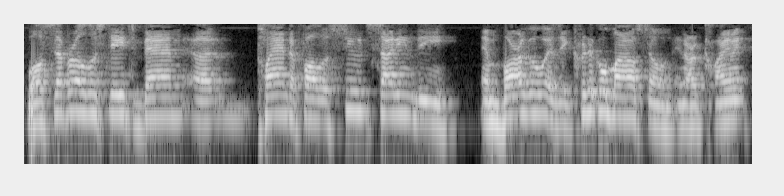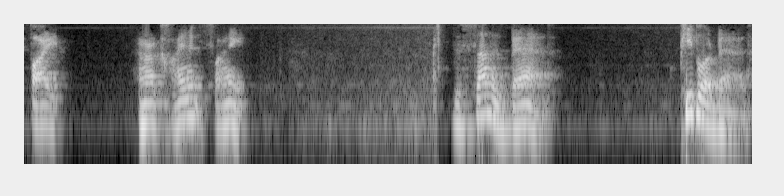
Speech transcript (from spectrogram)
While several other states ban, uh, plan to follow suit, citing the embargo as a critical milestone in our climate fight. In our climate fight. The sun is bad. People are bad.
